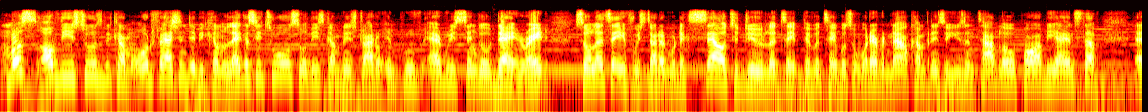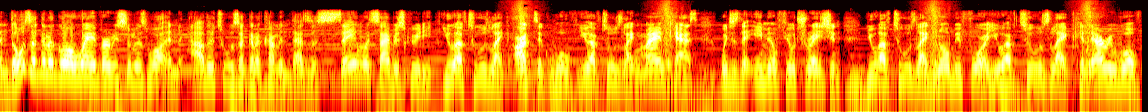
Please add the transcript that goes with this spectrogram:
most of these tools become old-fashioned they become legacy tools so these companies try to improve every single day right? So let's say if we started with excel to do let's say pivot tables or whatever now companies are using tableau power bi and stuff. And those are going to go away very soon as well and other tools are going to come in. That's the same with cybersecurity. You have tools like arctic wolf you have tools like mimecast which is the email filtration. You have tools like KnowBe4 you have tools like canary wolf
